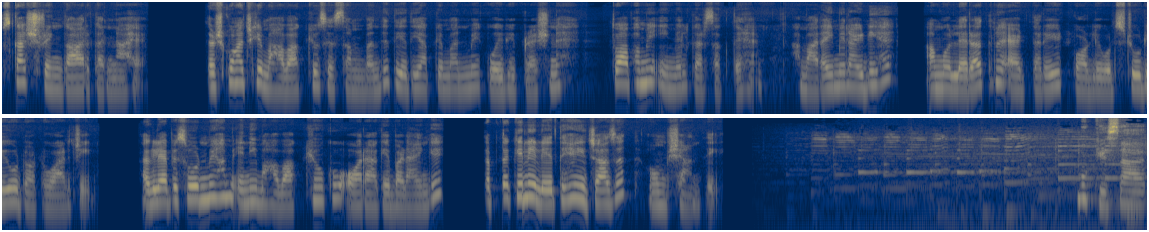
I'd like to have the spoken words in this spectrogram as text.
उसका श्रृंगार करना है। दर्शकों, आज के महावाक्यों से संबंधित यदि आपके मन में कोई भी प्रश्न है तो आप हमें ईमेल कर सकते हैं। हमारा ईमेल आईडी है Amulya Ratna at the rate Bollywood studio dot O R G अगले एपिसोड में हम इन्हीं महावाक्यों को और आगे बढ़ाएँगे। तब तक के लिए लेते हैं इजाज़त। ओम शांति। मुख्य सार।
